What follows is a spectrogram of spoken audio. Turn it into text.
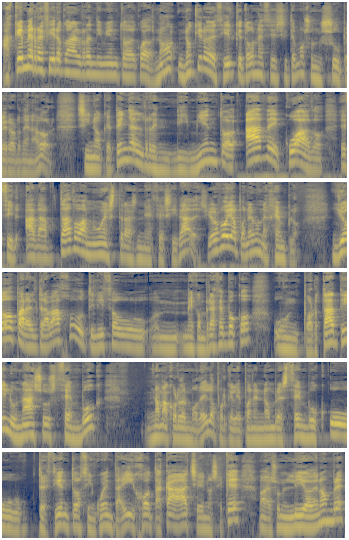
¿A qué me refiero con el rendimiento adecuado? No, no quiero decir que todos necesitemos un superordenador, sino que tenga el rendimiento adecuado, es decir, adaptado a nuestras necesidades. Yo os voy a poner un ejemplo. Yo para el trabajo utilizo, me compré hace poco un portátil, un Asus ZenBook, no me acuerdo el modelo porque le ponen nombres ZenBook U350i, JKH, no sé qué, es un lío de nombre,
